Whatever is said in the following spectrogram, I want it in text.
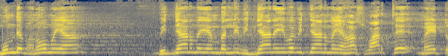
ಮುಂದೆ ಮನೋಮಯ, ವಿಜ್ಞಾನಮಯ ಎಂಬಲ್ಲಿ ವಿಜ್ಞಾನ ಇವ ವಿಜ್ಞಾನಮಯ, ಸ್ವಾರ್ಥೆ ಮೈಟ್,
